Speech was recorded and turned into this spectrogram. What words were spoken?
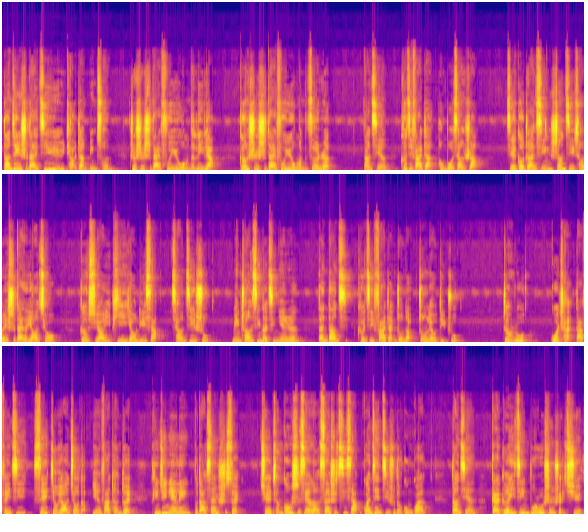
当今时代机遇与挑战并存。这是时代赋予我们的力量，更是时代赋予我们的责任。当前科技发展蓬勃向上，结构转型升级成为时代的要求，更需要一批有理想、强技术、明创新的青年人担当起科技发展中的中流砥柱。正如国产大飞机 C 九幺九的研发团队，平均年龄不到三十岁，却成功实现了三十七项关键技术的攻关。当前改革已经步入深水区，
